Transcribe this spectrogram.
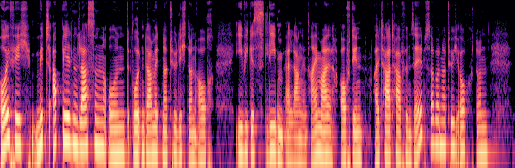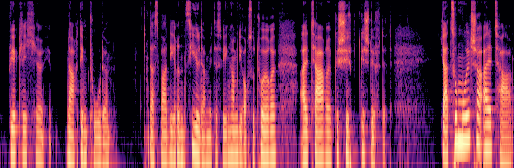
häufig mit abbilden lassen und wollten damit natürlich dann auch ewiges Leben erlangen. Einmal auf den Altartafeln selbst, aber natürlich auch dann wirklich äh, nach dem Tode. Das war deren Ziel damit. Deswegen haben die auch so teure Altare gestiftet. Ja, zum Mulcher Altar.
